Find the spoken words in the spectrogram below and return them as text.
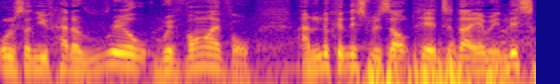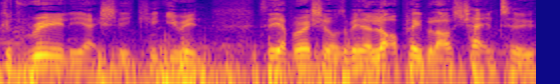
all of a sudden, you've had a real revival. And look at this result here today. I mean, this could really actually kick you in to the upper echelons. I mean, a lot of people I was chatting to,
